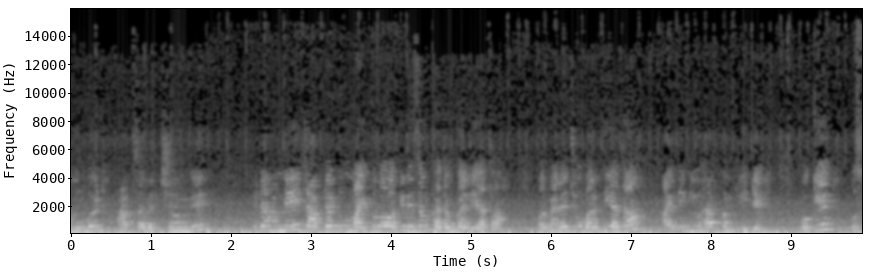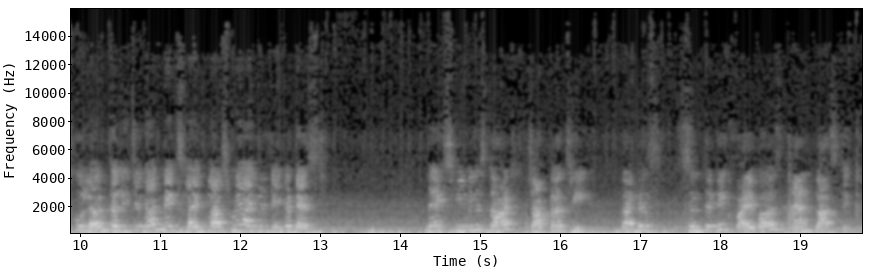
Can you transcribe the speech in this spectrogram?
डूइंग गुड आप सब अच्छे होंगे। बेटा, हमने चैप्टर टू माइक्रो ऑर्गेनिज्म खत्म कर लिया था और मैंने जो वर्क दिया था I think you have completed okay उसको लर्न कर लीजिएगा। नेक्स्ट लाइव क्लास में I will take a test next we will start chapter three that is synthetic fibres and plastic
